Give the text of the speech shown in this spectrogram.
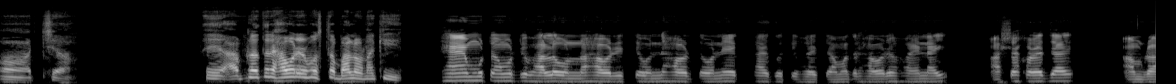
আচ্ছা। আপনাদের অবস্থা ভালো নাকি? হ্যাঁ মোটামুটি ভালো। অন্য হাওয়ারের চেয়ে অন্য হাওয়ারতে অনেক ক্ষয়ক্ষতি হয়েছে। আমাদের হাওয়ারে হয় নাই। আশা করা যায় আমরা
